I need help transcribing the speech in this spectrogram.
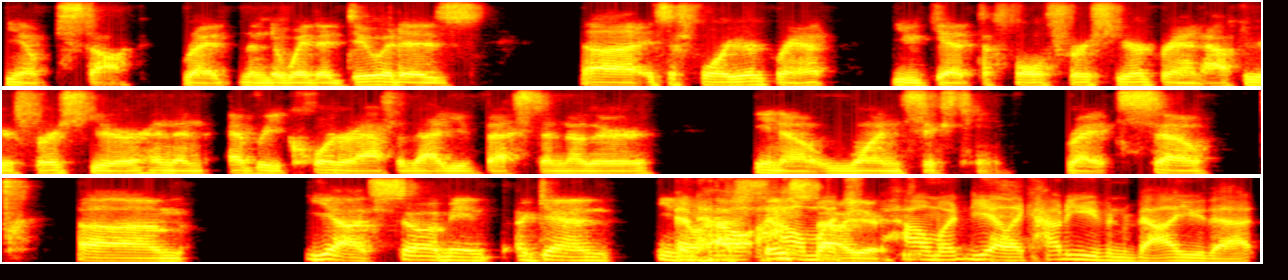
you know, stock, right? And then the way they do it is uh, it's a four year grant. You get the full first year grant after your first year, and then every quarter after that, you vest another, you know, one sixteenth, right? So, um, yeah. So I mean, again, you know, and how, how much? Value, how much? Yeah, like how do you even value that?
